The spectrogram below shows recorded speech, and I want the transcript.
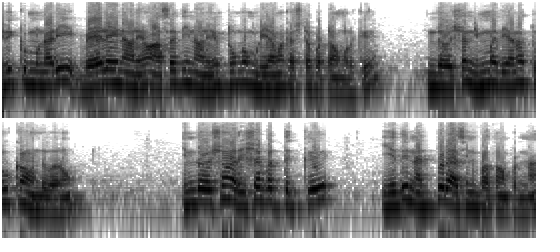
இதுக்கு முன்னாடி வேலைனாலையும் அசதினாலையும் தூங்க முடியாமல் கஷ்டப்பட்டவங்களுக்கு இந்த வருஷம் நிம்மதியான தூக்கம் வந்து வரும். இந்த வருஷம் ரிஷபத்துக்கு எது நட்பு ராசின்னு பார்த்தோம் அப்படின்னா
